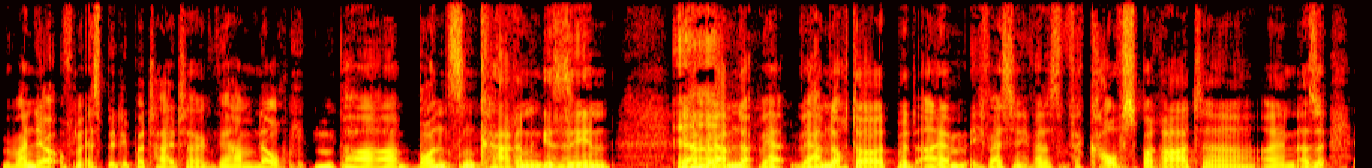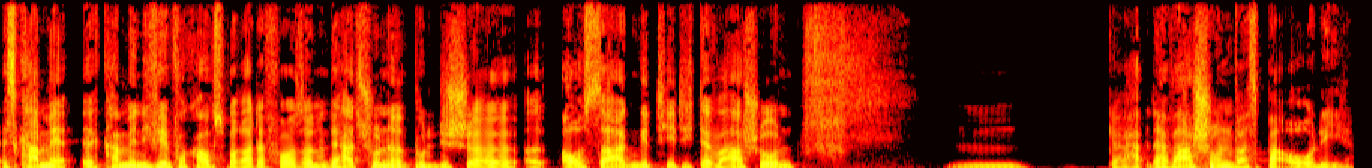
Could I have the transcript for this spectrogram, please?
wir waren ja auf dem SPD-Parteitag, wir haben da auch ein paar Bonzenkarren gesehen. Ja. Ja. wir, haben da, wir, wir haben doch dort mit einem, ich weiß nicht, war das ein Verkaufsberater? Ein, also es kam mir, es kam mir nicht wie ein Verkaufsberater vor, sondern der hat schon eine politische äh, Aussagen getätigt, der war schon, mh, da, da war schon was bei Audi.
